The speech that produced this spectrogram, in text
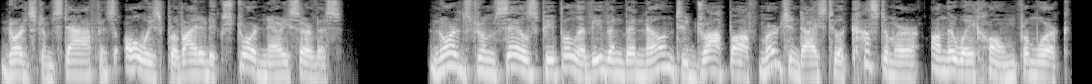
Nordstrom staff has always provided extraordinary service. Nordstrom salespeople have even been known to drop off merchandise to a customer on their way home from work.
